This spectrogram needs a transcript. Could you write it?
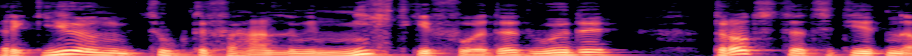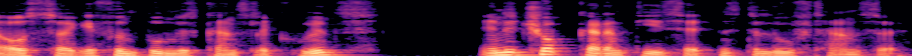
Regierung im Zug der Verhandlungen nicht gefordert wurde, trotz der zitierten Aussage von Bundeskanzler Kurz, eine Jobgarantie seitens der Lufthansa.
